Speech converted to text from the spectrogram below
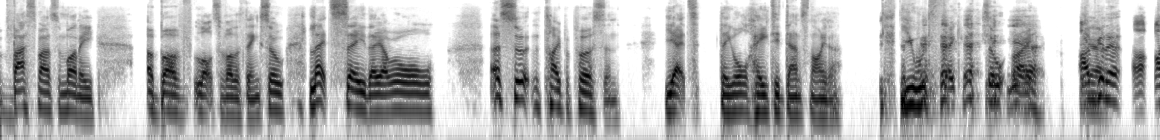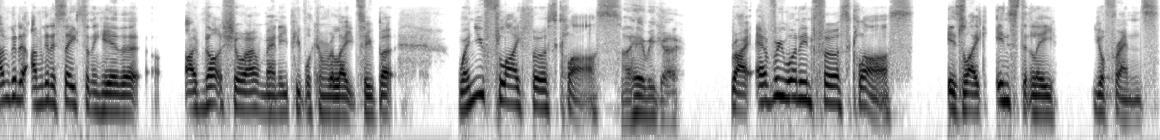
vast amounts of money above lots of other things. So let's say they are all a certain type of person, yet they all hated Dan Snyder. You would think so. Yeah, right, I'm yeah. gonna, I'm gonna, I'm gonna say something here that I'm not sure how many people can relate to, but when you fly first class, oh here we go right, everyone in first class is like instantly your friends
